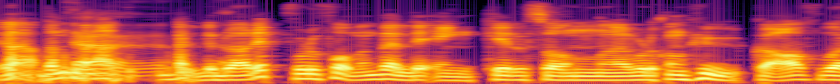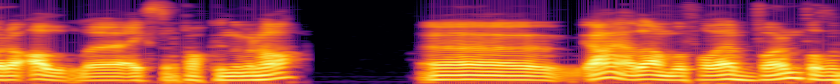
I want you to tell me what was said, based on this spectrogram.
Ja, den, den Ja, er ja, ja, et veldig bra ripp, hvor du får med en veldig enkel sånn, eh, hvor du kan huke av bare alle ekstrapakkene du vil ha. Uh, ja, ja, det anbefaler jeg varmt. altså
